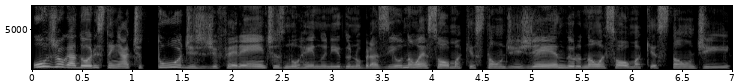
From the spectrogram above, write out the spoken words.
Os jogadores têm atitudes diferentes no Reino Unido e no Brasil, não é só uma questão de gênero, não é só uma questão de,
